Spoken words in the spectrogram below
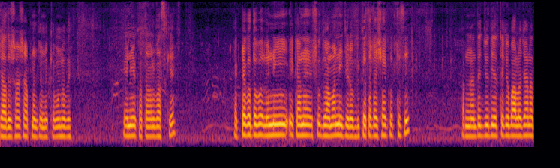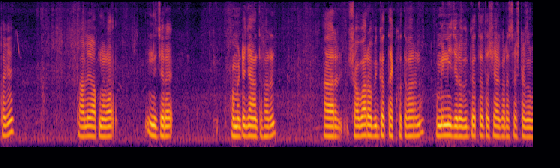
জাদু শশা আপনার জন্য কেমন হবে? এ নিয়ে কথা বলব আজকে। একটা কথা বলে নি, এখানে শুধু আমার নিজের অভিজ্ঞতাটা শেয়ার করতেছি। আপনাদের যদি এর থেকে ভালো জানা থাকে, তাহলে আপনারা নিজেরা কমেন্টে জানাতে পারেন। আর সবার অভিজ্ঞতা এক হতে পারে না, আমি নিজের অভিজ্ঞতাটা শেয়ার করার চেষ্টা করব।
